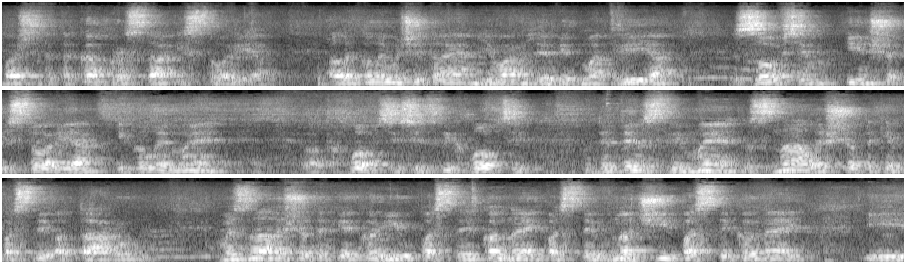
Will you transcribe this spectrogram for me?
Бачите, така проста історія. Але коли ми читаємо Євангелія від Матвія, зовсім інша історія. І коли ми, от хлопці, сільські хлопці, в дитинстві ми знали, що таке пасти отару, ми знали, що таке корів пасти, коней пасти, вночі пасти коней. І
